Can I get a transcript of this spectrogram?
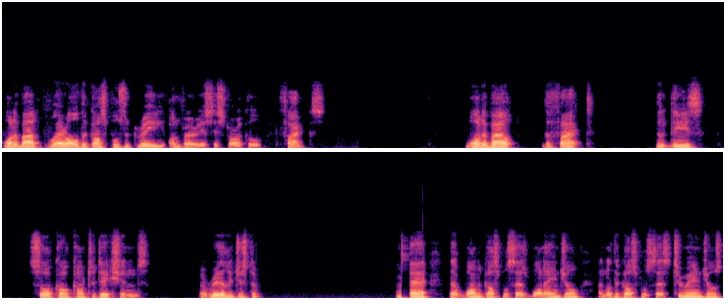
What about where all the Gospels agree on various historical facts? What about the fact that these so-called contradictions are really just a that one gospel says one angel, another gospel says two angels,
